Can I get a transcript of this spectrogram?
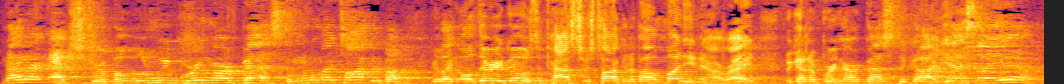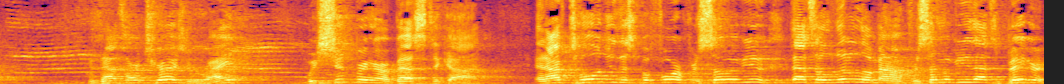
not our extra, but when we bring our best. And what am I talking about? You're like, oh, there he goes. The pastor's talking about money now, right? We got to bring our best to God. Yes, I am. Because that's our treasure, right? We should bring our best to God. And I've told you this before. For some of you, that's a little amount. For some of you, that's bigger.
